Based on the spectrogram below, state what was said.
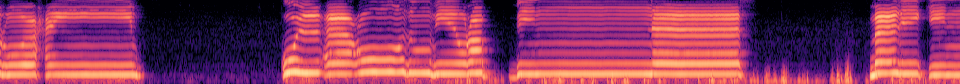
الرحيم قل أعوذ برب الناس ملك الناس.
